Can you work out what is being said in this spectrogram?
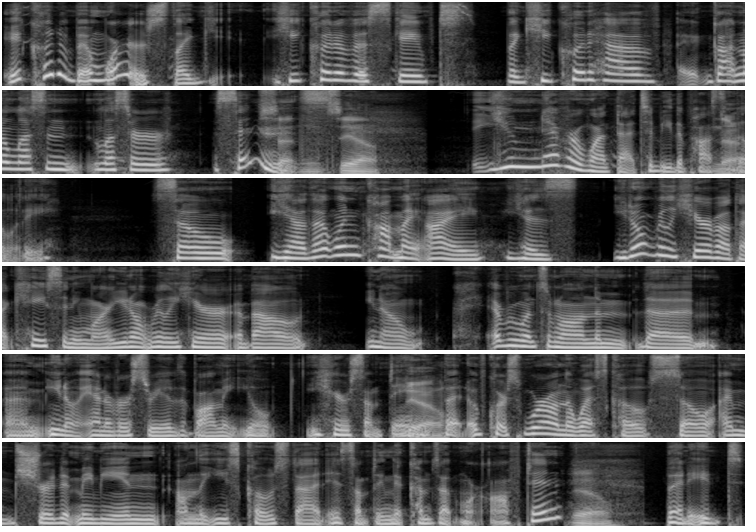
It could have been worse. Like he could have escaped, like he could have gotten a lesson, lesser sentence. Sentence. Yeah. You never want that to be the possibility. So, yeah, that one caught my eye because you don't really hear about that case anymore. You don't really hear about, you know, every once in a while on the, the um, you know, anniversary of the bombing, you'll hear something. Yeah. But of course, we're on the West Coast. So I'm sure that maybe in on the East Coast, that is something that comes up more often Yeah. but it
